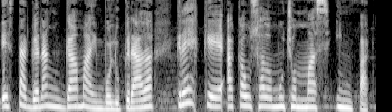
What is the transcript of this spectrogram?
esta gran gama involucrada crees que ha causado mucho más impacto?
